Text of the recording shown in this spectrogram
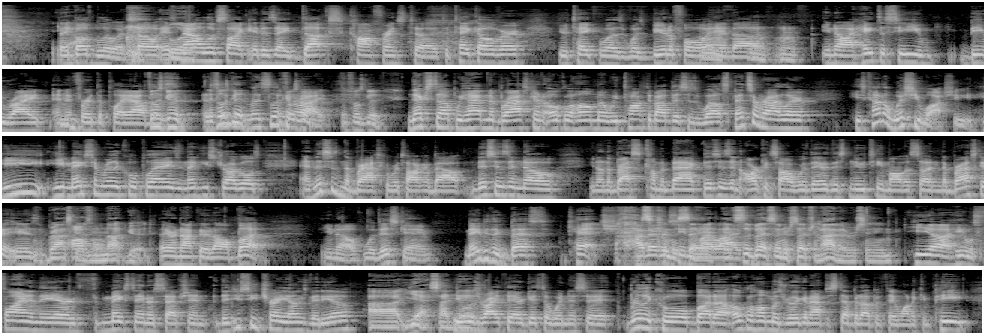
They Yeah. both blew it. So it now it. looks like it is a Ducks conference to, to take over. Your take was was beautiful, Mm, and uh, you know I hate to see you be right and mm. for it to play out. It feels good. It feels looking, good. It's It looking good. right. It feels good. Next up, we have Nebraska and Oklahoma. We talked about this as well. Spencer Rattler, he's kind of wishy washy. He he makes some really cool plays and then he struggles. And this is Nebraska we're talking about. This isn't no you know Nebraska coming back. This isn't Arkansas where they're this new team all of a sudden. Nebraska is Nebraska awful. is not good. They are not good at all. But you know with this game, maybe the best catch I've ever seen say, in my life. It's the best interception I've ever seen. he uh, he was flying in the air, th- makes the interception. Did you see Trae Young's video? Uh, yes, I did. He was right there, gets to witness it. Really cool, but uh, Oklahoma's really going to have to step it up if they want to compete.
